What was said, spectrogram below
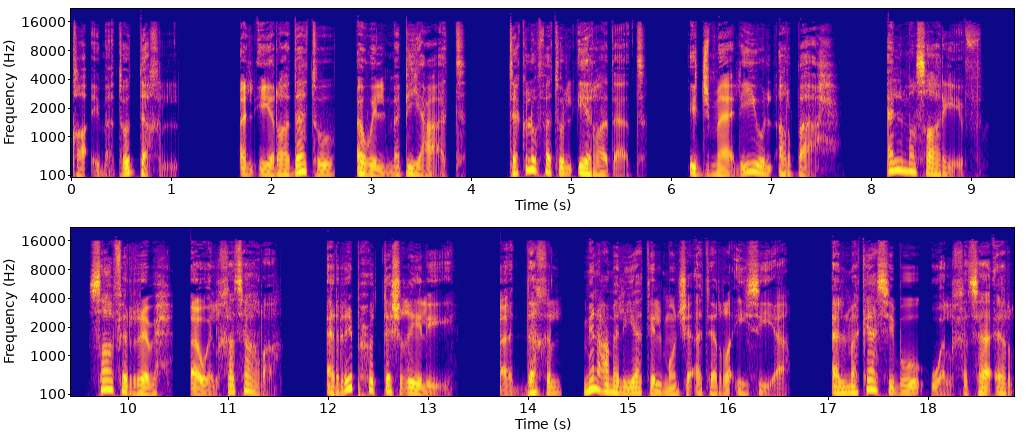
قائمة الدخل. الإيرادات أو المبيعات. تكلفة الإيرادات. إجمالي الأرباح. المصاريف. صافي الربح أو الخسارة. الربح التشغيلي. الدخل من عمليات المنشأة الرئيسية. المكاسب والخسائر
